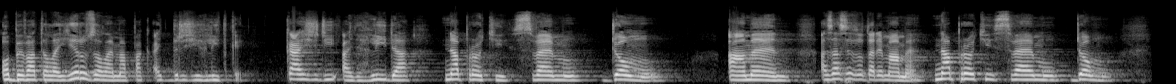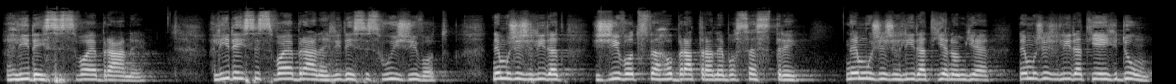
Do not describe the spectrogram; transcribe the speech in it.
Obyvatele Jeruzaléma pak ať drží hlídky. Každý ať hlídá naproti svému domu. Amen. A zase to tady máme. Naproti svému domu. Hlídej si svoje brány. Hlídej si svoje brány, hlídej si svůj život. Nemůžeš hlídat život svého bratra nebo sestry. Nemůžeš hlídat jenom je, nemůžeš hlídat jejich dům.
